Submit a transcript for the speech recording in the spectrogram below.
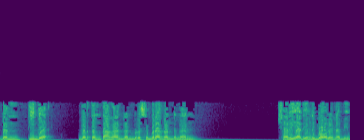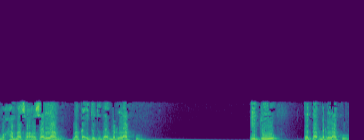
dan tidak bertentangan dan berseberangan dengan syariat yang dibawa oleh Nabi Muhammad SAW, maka itu tetap berlaku. Itu tetap berlaku.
